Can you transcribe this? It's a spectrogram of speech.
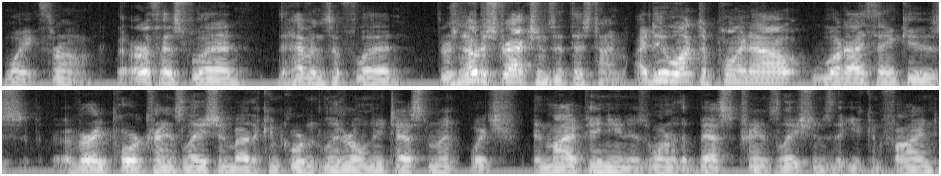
white throne. The earth has fled, the heavens have fled. There's no distractions at this time. I do want to point out what I think is a very poor translation by the Concordant Literal New Testament, which, in my opinion, is one of the best translations that you can find.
